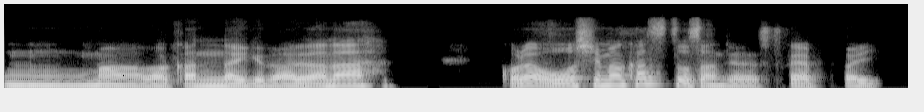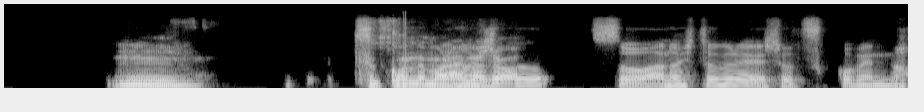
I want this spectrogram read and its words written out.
うん、まあ、わかんないけど、あれだな。これは大島和人さんじゃないですか、やっぱり。うん。突っ込んでもらいましょう。そう、あの人ぐらいでしょ、突っ込めんの。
